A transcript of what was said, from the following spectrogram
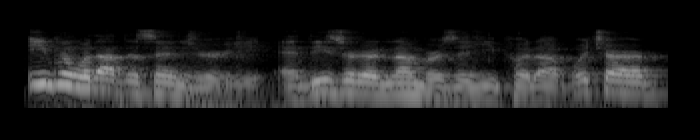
even without this injury, and these are the numbers that he put up, which are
